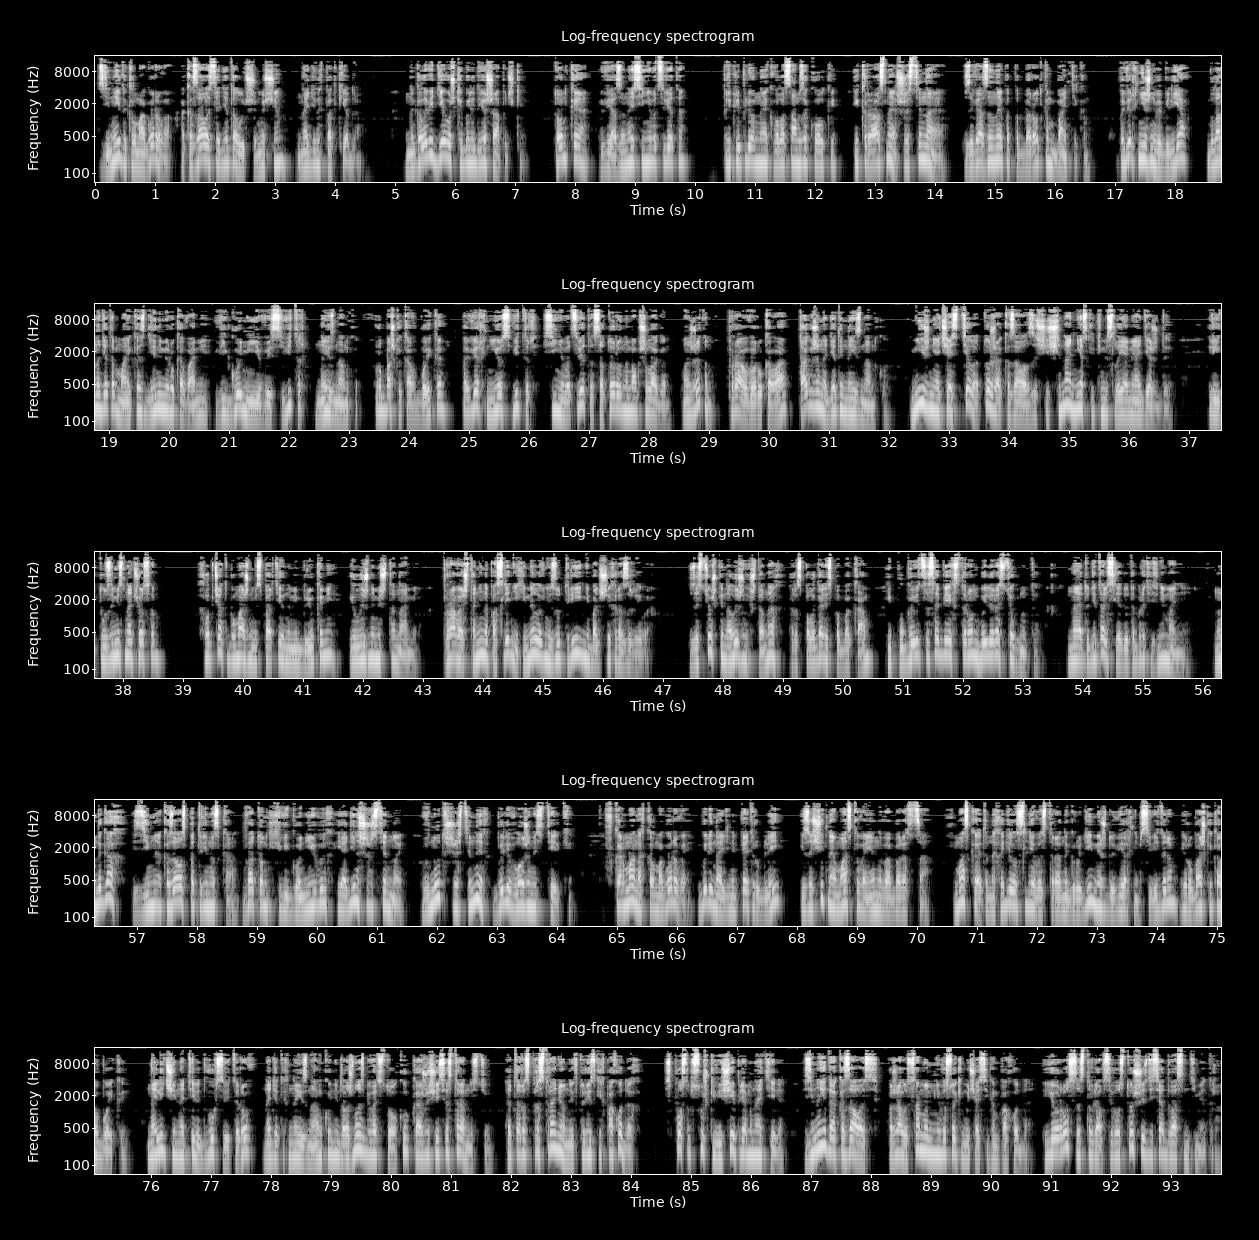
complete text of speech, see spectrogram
Зинаида Колмогорова оказалась одета лучше мужчин, найденных под кедром. На голове девушки были две шапочки. Тонкая, вязаная синего цвета, прикрепленная к волосам заколкой, и красная, шерстяная, завязанная под подбородком бантиком. Поверх нижнего белья была надета майка с длинными рукавами, вигониевый свитер наизнанку, рубашка-ковбойка, поверх нее свитер синего цвета с оторванным обшлагом, манжетом правого рукава, также надетый наизнанку. Нижняя часть тела тоже оказалась защищена несколькими слоями одежды. Рейтузами с начесом, хлопчатобумажными спортивными брюками и лыжными штанами. Правая штанина последних имела внизу три небольших разрыва. Застежки на лыжных штанах располагались по бокам, и пуговицы с обеих сторон были расстегнуты. На эту деталь следует обратить внимание. На ногах Зины оказалось по три носка, два тонких вигониевых и один шерстяной. Внутрь шерстяных были вложены стельки. В карманах Колмогоровой были найдены 5 рублей и защитная маска военного образца. Маска эта находилась с левой стороны груди между верхним свитером и рубашкой-ковбойкой. Наличие на теле двух свитеров, надетых наизнанку, не должно сбивать с толку, кажущейся странностью. Это распространенный в туристских походах способ сушки вещей прямо на теле. Зинаида оказалась, пожалуй, самым невысоким участником похода. Ее рост составлял всего 162 сантиметра.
